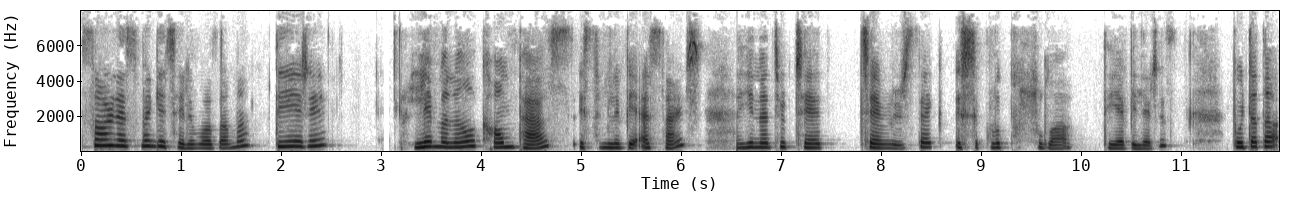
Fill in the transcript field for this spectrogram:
Son resme geçelim o zaman. Diğeri Liminal Compass isimli bir eser. Yine Türkçe'ye çevirirsek ışıklı pusula diyebiliriz. Burada da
